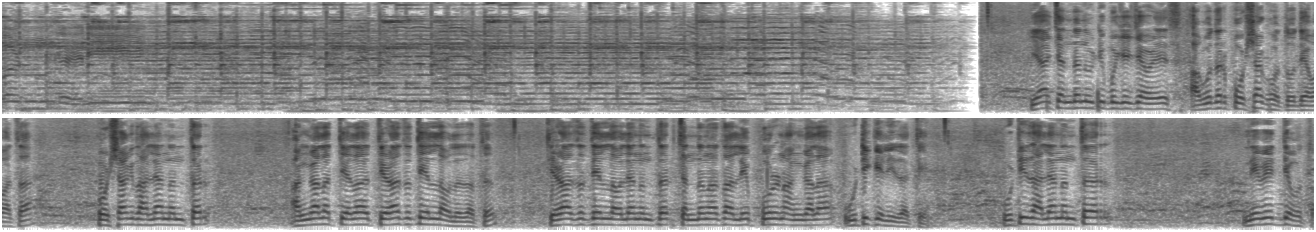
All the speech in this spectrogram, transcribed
पंढरी. या चंदनउटी पूजेच्या वेळेस अगोदर पोशाख होतो देवाचा. पोशाख झाल्यानंतर अंगाला तेला तिळाचं तेल लावलं जातं. तिळाचं तेल लावल्यानंतर चंदनाचा लेप पूर्ण अंगाला उटी केली जाते. उटी झाल्यानंतर नैवेद्य होतो.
